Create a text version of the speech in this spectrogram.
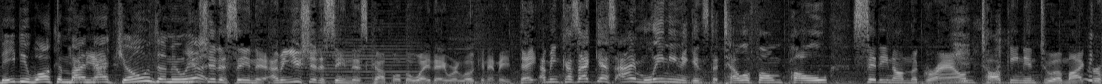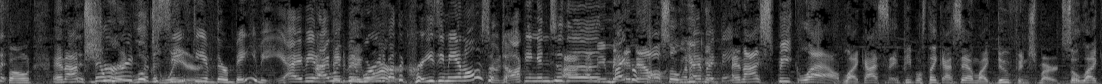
Baby walking by I mean, Matt I- Jones. I mean, we you should have seen it. I mean, you should have seen this couple the way they were looking at me. They, I mean, because I guess I'm leaning against a telephone pole, sitting on the ground, talking into a microphone, and I'm sure worried it looks for the safety weird. of their baby. I mean, I I, would have been worried were. about the crazy man also talking into the I, I mean, microphone. and also you I can, and I speak loud. Like I say, people think I sound like Doofenshmirtz. So like,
